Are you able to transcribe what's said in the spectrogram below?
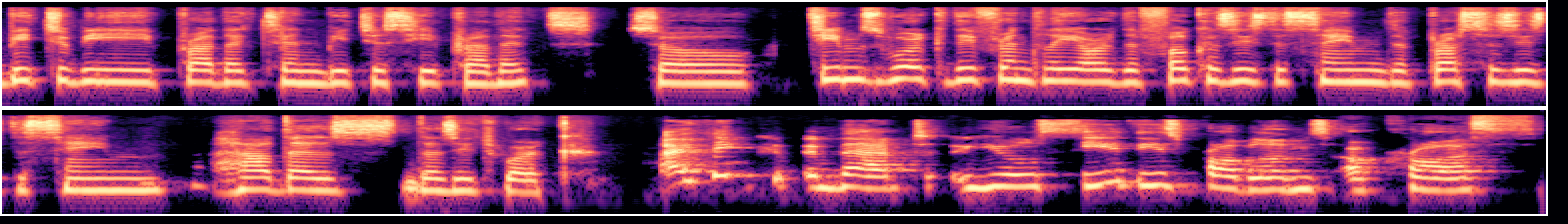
B2B products and B2C products? So teams work differently or the focus is the same, the process is the same. How does, does it work? I think that you'll see these problems across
